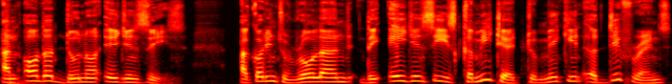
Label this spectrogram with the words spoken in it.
and other donor agencies. According to Roland, the agency is committed to making a difference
